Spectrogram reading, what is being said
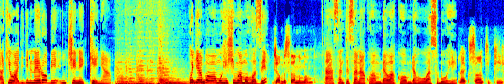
akiwa jijini Nairobi nchini Kenya. Hujambo wa mheshimiwa Muhozi? Jambo sana mama. Asante sana kwa muda wako, muda huu asubuhi. Asante pia.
